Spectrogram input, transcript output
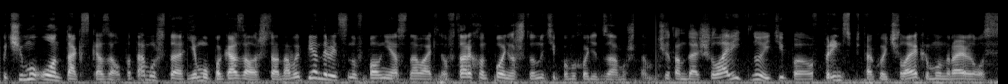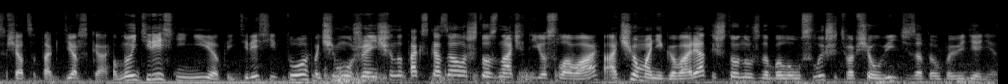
Почему он так сказал? Потому что ему показалось, что она выпендривается, ну, вполне основательно. Во-вторых, он понял, что, ну, типа, выходит замуж, там, что там дальше ловить. Ну, и, типа, в принципе, такой человек, ему нравилось общаться так дерзко. Но интереснее не это. Интереснее то, почему женщина так сказала, что значит ее слова, о чем они говорят и что нужно было услышать, вообще увидеть из этого поведения.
